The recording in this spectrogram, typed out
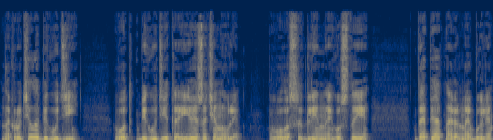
Накрутила бегуди. Вот бегуди-то ее и затянули. Волосы длинные, густые. До пят, наверное, были.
